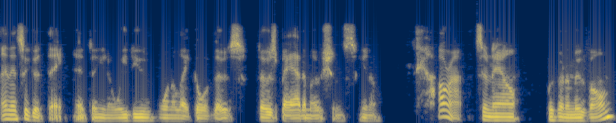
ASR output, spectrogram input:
and it's a good thing. And, you know, we do want to let go of those, those bad emotions, you know. All right. So now we're going to move on.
